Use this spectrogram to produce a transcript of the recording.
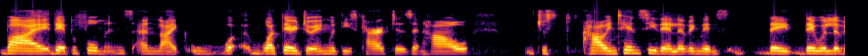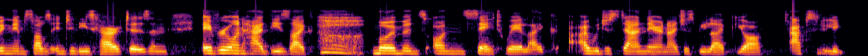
by their performance and like what what they're doing with these characters and how just how intensely they're living them they they were living themselves into these characters. And everyone had these like moments on set where like I would just stand there and I'd just be like yeah absolutely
